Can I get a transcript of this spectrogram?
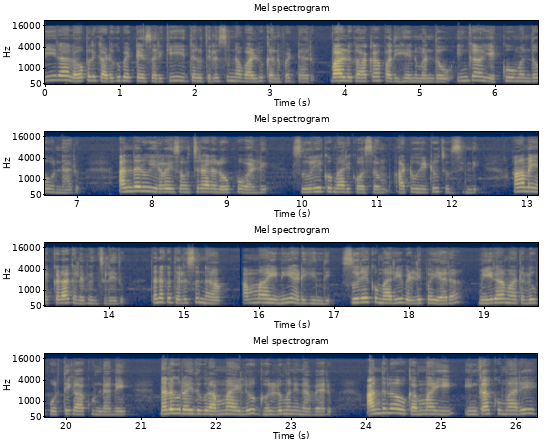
మీరా లోపలికి అడుగుపెట్టేసరికి ఇద్దరు తెలుసున్న వాళ్ళు కనపడ్డారు. వాళ్ళు కాక పదిహేను మందో ఇంకా ఎక్కువ మందో ఉన్నారు. అందరూ ఇరవై సంవత్సరాల లోపు వాళ్ళే. సూర్యకుమారి కోసం అటు ఇటు చూసింది. ఆమె ఎక్కడా కనిపించలేదు. తనకు తెలుసున్న అమ్మాయిని అడిగింది. సూర్యకుమారి వెళ్ళిపోయారా? మీరా మాటలు పూర్తి కాకుండానే నలుగురు ఐదుగురు అమ్మాయిలు గొల్లుమని నవ్వారు. అందులో ఒక అమ్మాయి ఇంకా కుమారే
